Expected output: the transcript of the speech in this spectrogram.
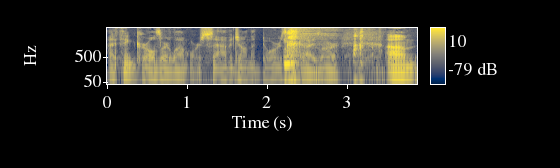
I think girls are a lot more savage on the doors than guys are. Um,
